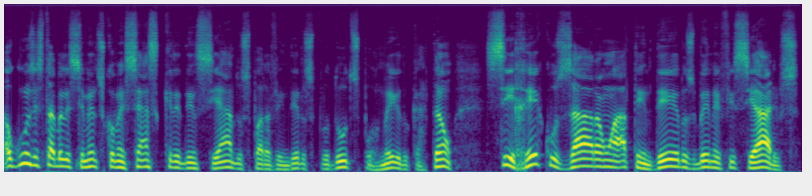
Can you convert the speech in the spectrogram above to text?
Alguns estabelecimentos comerciais credenciados para vender os produtos por meio do cartão se recusaram a atender os beneficiários,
